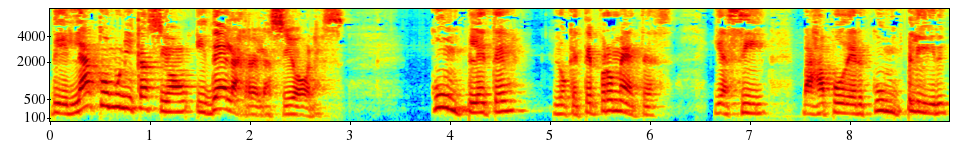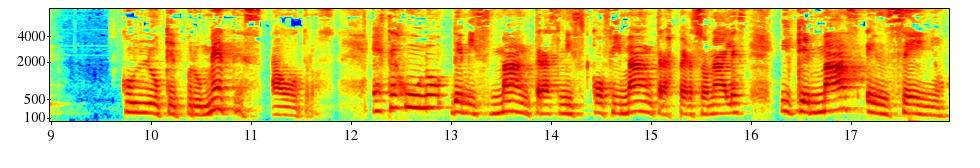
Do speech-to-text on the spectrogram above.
de la comunicación y de las relaciones. Cúmplete lo que te prometes y así vas a poder cumplir con lo que prometes a otros. Este es uno de mis mantras, mis coffee mantras personales y que más enseño,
